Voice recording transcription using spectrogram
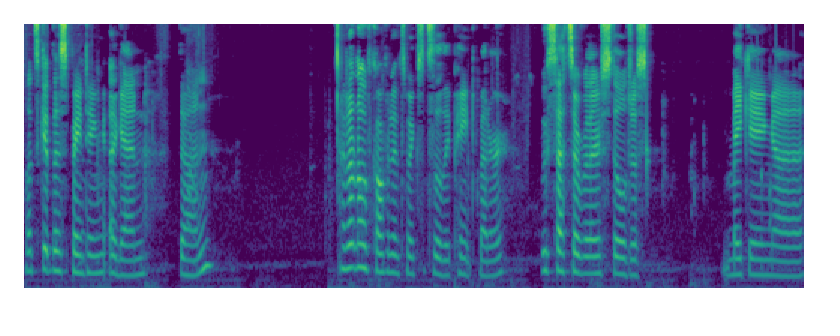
let's get this painting again done. I don't know if confidence makes it so they paint better. Lucette's over there still just making uh,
